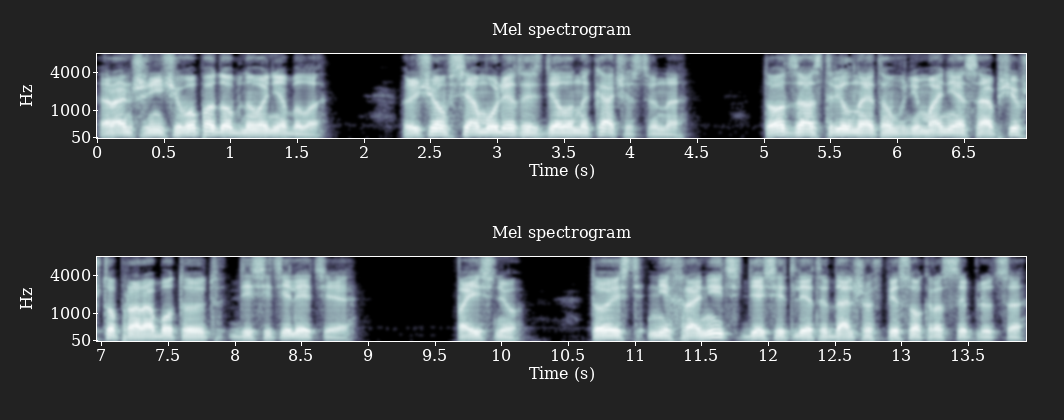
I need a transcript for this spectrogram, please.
раньше ничего подобного не было. Причем все амулеты сделаны качественно. Тот заострил на этом внимание, сообщив, что проработают десятилетия. Поясню. То есть не хранить 10 лет и дальше в песок рассыплются,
